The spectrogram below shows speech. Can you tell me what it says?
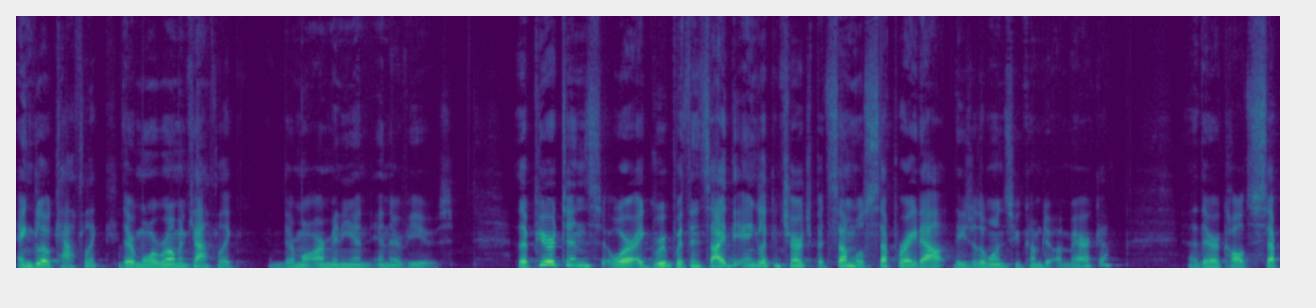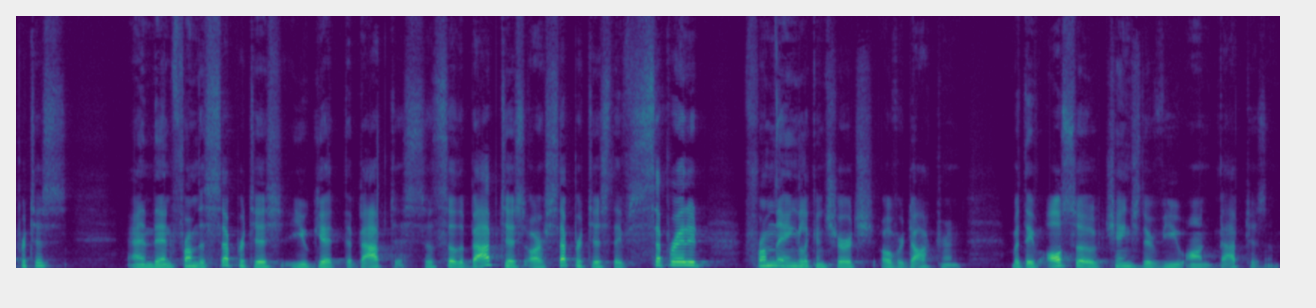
Anglo Catholic. They're more Roman Catholic. They're more Arminian in their views. The Puritans were a group within inside the Anglican Church, but some will separate out. These are the ones who come to America. They're called separatists. And then from the separatists, you get the Baptists. So, so the Baptists are separatists. They've separated from the Anglican Church over doctrine, but they've also changed their view on baptism.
